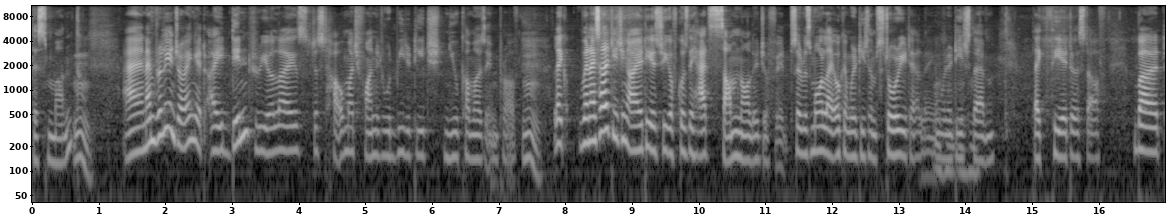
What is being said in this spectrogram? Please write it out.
this month, Mm. And I'm really enjoying it. I didn't realize just how much fun it would be to teach newcomers improv. Mm. Like when I started teaching IITSG, of course they had some knowledge of it, so it was more like, okay, I'm going to teach them storytelling. I'm going Mhm, to teach mhm. them like theater stuff, but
